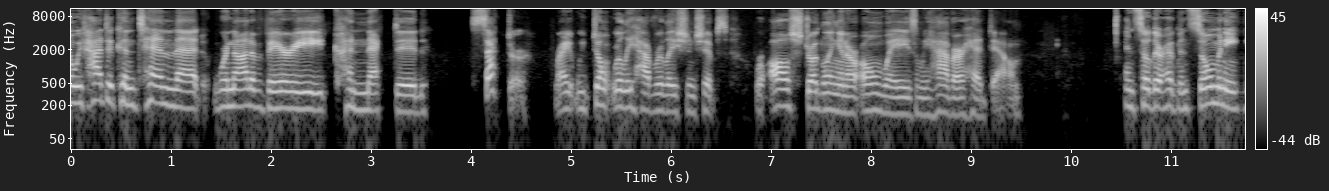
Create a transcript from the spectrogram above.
know we've had to contend that we're not a very connected sector right we don't really have relationships we're all struggling in our own ways and we have our head down and so there have been so many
